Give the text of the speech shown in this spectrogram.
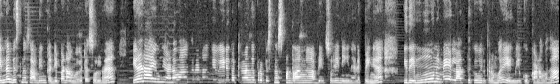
என்ன பிஸ்னஸ் அப்படின்னு கண்டிப்பாக நான் உங்ககிட்ட சொல்கிறேன் என்னடா இவங்க இடம் வாங்குறாங்க வீடு கட்டுறாங்க அப்புறம் பிஸ்னஸ் பண்ணுறாங்க அப்படின்னு சொல்லி நீங்கள் நினைப்பீங்க. இது மூணுமே எல்லாத்துக்கும் இருக்கிற மாதிரி எங்களுக்கும் கனவு தான்.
